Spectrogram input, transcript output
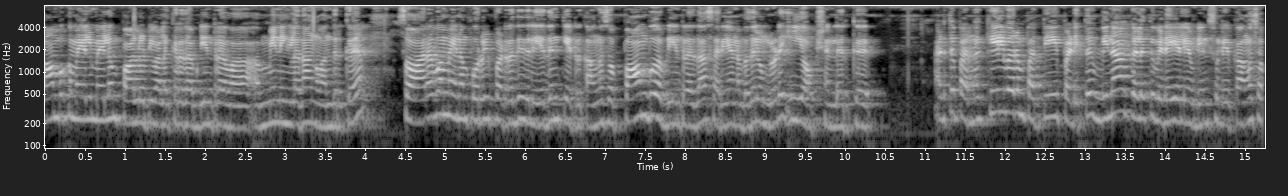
பாம்புக்கு மேல் மேலும் பாலூட்டி வளர்க்குறது அப்படின்ற மீனிங்கில் தான் அங்கே வந்திருக்கு. ஸோ அரவம் எனும் பொருள்படுறது இதில் எதுன்னு கேட்டிருக்காங்க. ஸோ பாம்பு அப்படின்றது தான் சரியான பதில். உங்களோட e இ ஆப்ஷனில் இருக்குது அடுத்து பாருங்கள் கீழ்வரும் பத்தியை படித்து வினாக்களுக்கு விடையளி அப்படின்னு சொல்லியிருக்காங்க. ஸோ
